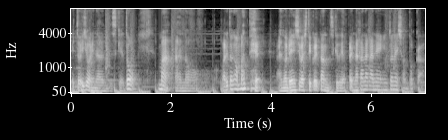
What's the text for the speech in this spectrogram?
えっと、以上になるんですけど、まあ、あの、割と頑張ってあの練習はしてくれたんですけど、やっぱりなかなかね、イントネーションとか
